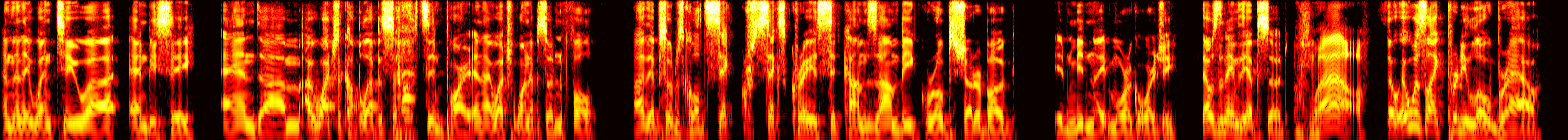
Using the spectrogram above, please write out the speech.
and then they went to uh, NBC. And um, I watched a couple episodes in part, and I watched one episode in full. Uh, the episode was called Sex, Sex Crazed Sitcom Zombie Gropes Shutterbug in Midnight Morgue Orgy. That was the name of the episode. Wow. So it was like pretty low brow.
